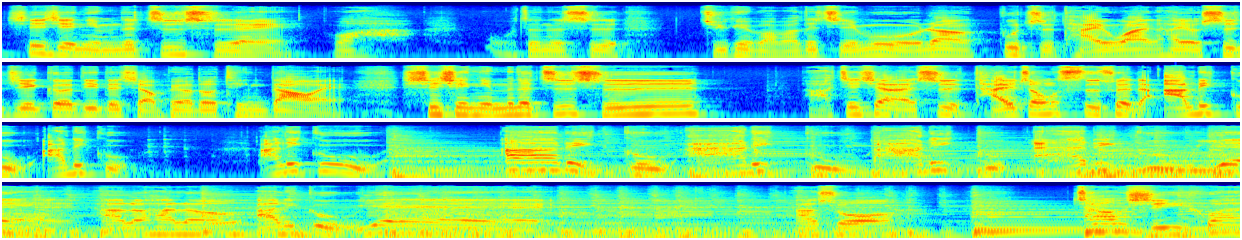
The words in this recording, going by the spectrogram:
谢谢你们的支持诶，哇，我真的是 GK 爸爸的节目，让不止台湾，还有世界各地的小朋友都听到诶，谢谢你们的支持啊！接下来是台中四岁的阿里古阿里古阿里古。阿里咕阿里咕阿里咕阿里咕耶，Hello Hello 阿里咕耶。他说超喜欢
